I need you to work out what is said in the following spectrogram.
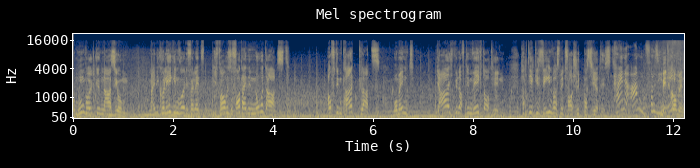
Vom Humboldt-Gymnasium. Meine Kollegin wurde verletzt. Ich brauche sofort einen Notarzt. Auf dem Parkplatz. Moment. Ja, ich bin auf dem Weg dorthin. Habt ihr gesehen, was mit Frau Schütt passiert ist? Keine Ahnung, wovon Sie Mitkommen.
